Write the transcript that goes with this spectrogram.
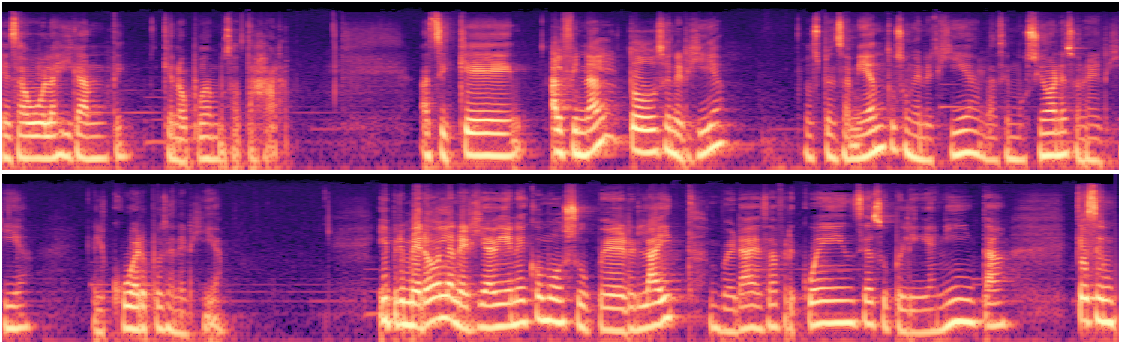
esa bola gigante que no podemos atajar. Así que al final todo es energía. Los pensamientos son energía, las emociones son energía, el cuerpo es energía. Y primero la energía viene como super light, ¿verdad? Esa frecuencia súper livianita, que se,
